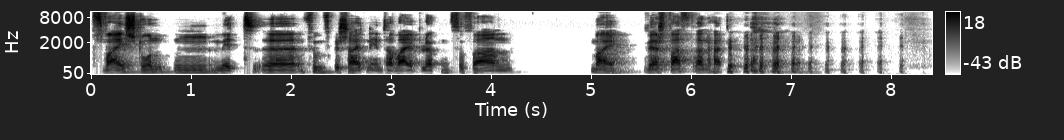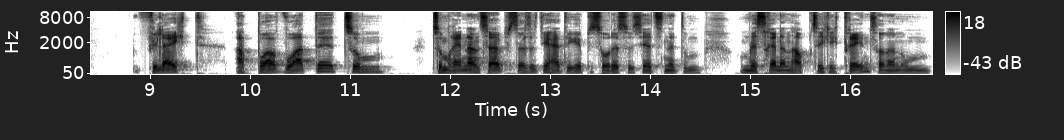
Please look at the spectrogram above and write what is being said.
zwei Stunden mit äh, fünf gescheiten Intervallblöcken zu fahren. Mai, wer Spaß dran hat. Vielleicht ein paar Worte zum zum Rennen selbst. Also die heutige Episode soll sich jetzt nicht um, um das Rennen hauptsächlich drehen, sondern um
